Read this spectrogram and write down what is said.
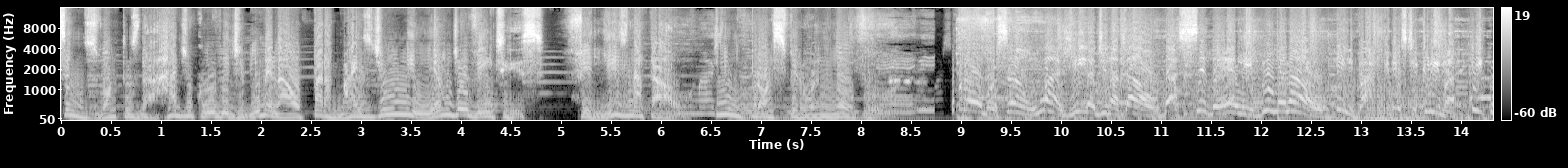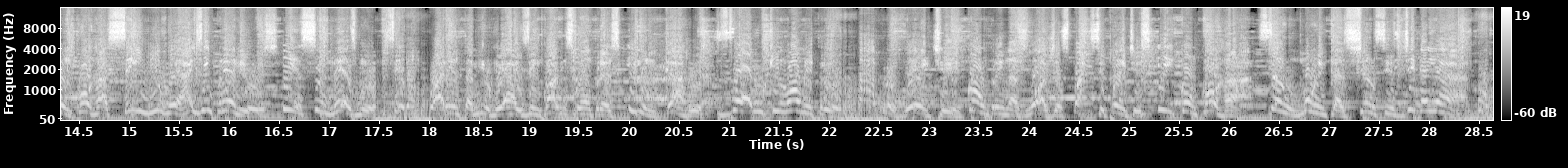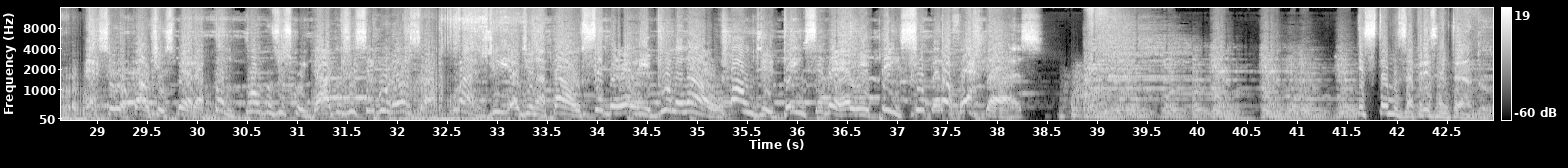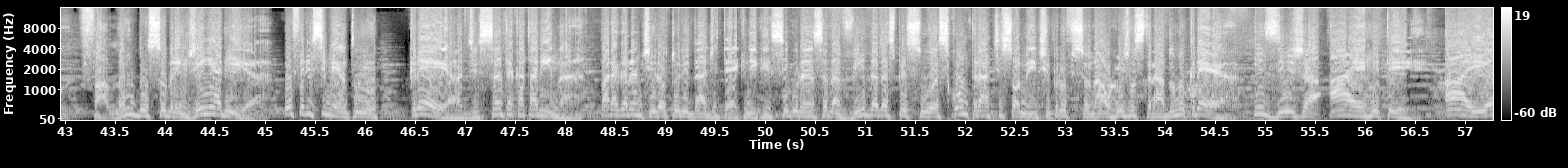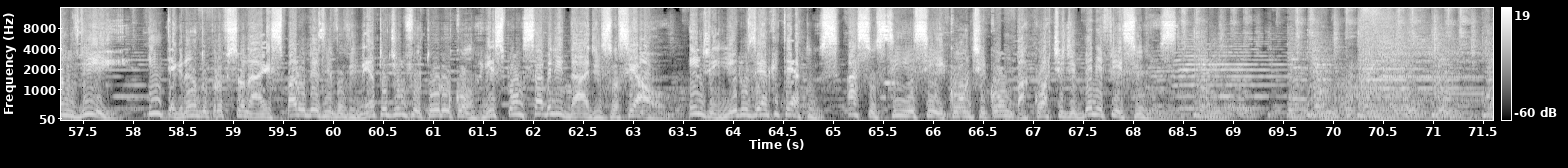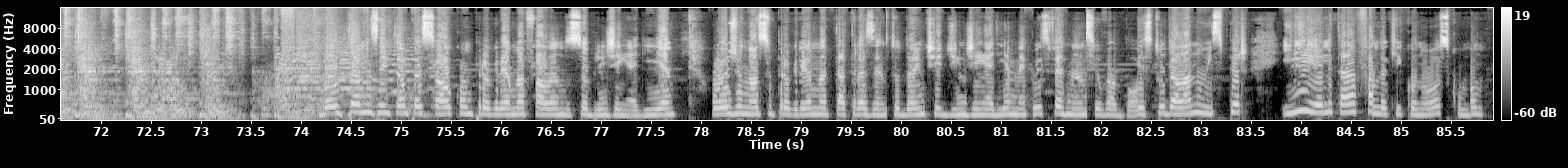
São os votos da Rádio Clube de Blumenau para mais de um milhão de ouvintes. Feliz Natal e um próspero Ano Novo. Promoção Magia de Natal da CDL Blumenau. Embarque neste clima e concorra a 100 mil reais em prêmios. Isso mesmo, serão 40 mil reais em vales compras e um carro zero quilômetro. Aproveite, compre nas lojas participantes e concorra. São muitas chances de ganhar. O comércio local te espera com todos os cuidados e segurança. Magia de Natal CDL Blumenau. Onde tem CDL, tem super ofertas. Estamos apresentando Falando sobre Engenharia. Oferecimento CREA de Santa Catarina. Para garantir autoridade técnica e segurança da vida das pessoas, contrate somente profissional registrado no CREA. Exija ART. AEANVI. Integrando profissionais para o desenvolvimento de um futuro com responsabilidade social. Engenheiros e arquitetos. Associe-se e conte com um pacote de benefícios. Voltamos então, pessoal, com o programa falando sobre engenharia. Hoje o nosso programa está trazendo estudante de engenharia Luiz Fernando Silva Borges, estuda lá no INSPER, e ele está falando aqui conosco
